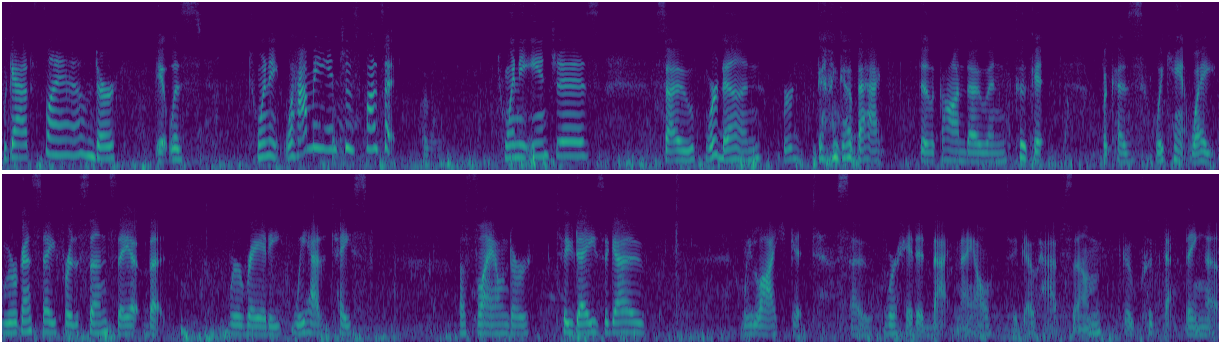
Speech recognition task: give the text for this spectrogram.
We got flounder. It was 20, well, how many inches was it? 20 inches. So we're done. We're gonna go back to the condo and cook it because we can't wait. We were gonna stay for the sunset, but we're ready. We had a taste of flounder two days ago. We like it. So we're headed back now to go have some, go cook that thing up.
